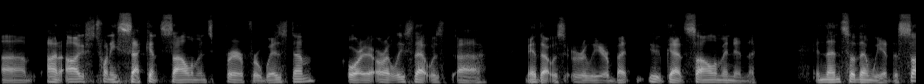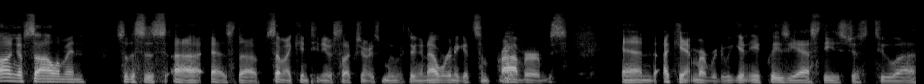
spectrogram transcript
um, on August twenty-second, Solomon's prayer for wisdom, or, or at least that was, uh, maybe that was earlier, but you've got Solomon in the, and then, so then we had the Song of Solomon. So this is, uh, as the semi-continuous lectionary is moving through, and now we're gonna get some Right. Proverbs. And I can't remember, do we get any Ecclesiastes just to, uh,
